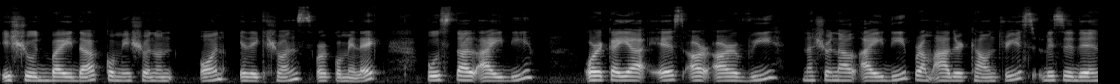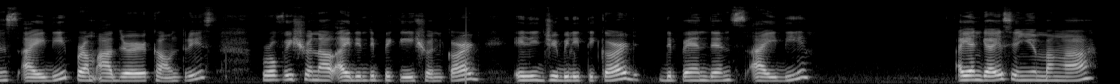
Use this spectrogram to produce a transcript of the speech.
issued by the Commission on, on Elections or COMELEC, postal ID, or kaya SRRV national ID from other countries, residence ID from other countries, professional identification card, eligibility card, dependence ID. Ayan guys, yan yung mga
